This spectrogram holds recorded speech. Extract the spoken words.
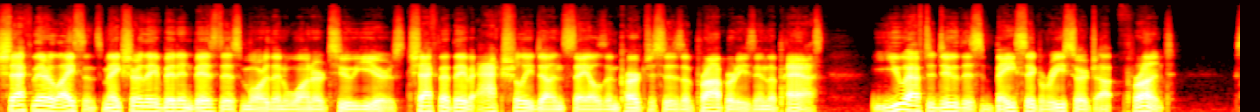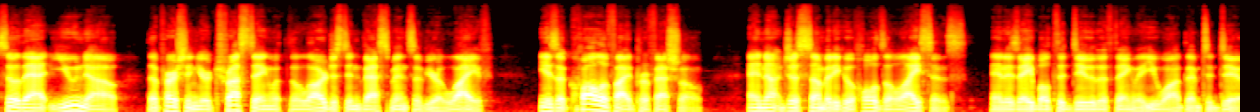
Check their license. Make sure they've been in business more than one or two years. Check that they've actually done sales and purchases of properties in the past. You have to do this basic research up front so that you know the person you're trusting with the largest investments of your life is a qualified professional and not just somebody who holds a license and is able to do the thing that you want them to do.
